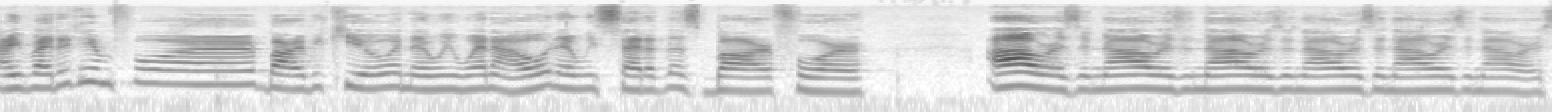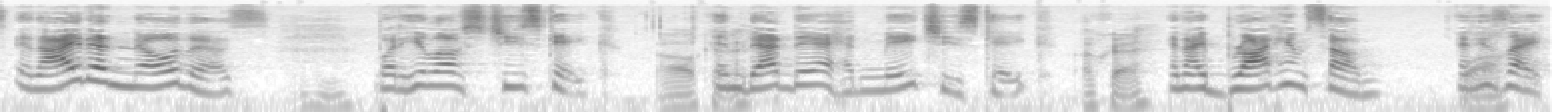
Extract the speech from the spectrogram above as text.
I invited him for barbecue, and then we went out and we sat at this bar for hours and hours and hours and hours and hours and hours. And I didn't know this, mm-hmm. but he loves cheesecake. Oh, Okay. And that day I had made cheesecake, okay. and I brought him some, and he's like,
